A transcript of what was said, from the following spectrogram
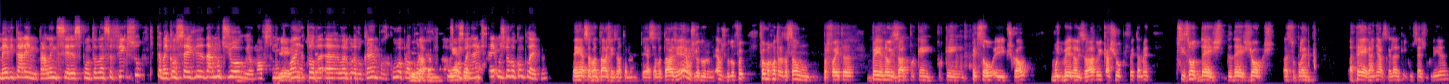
Mehdi Taremi, para além de ser esse ponto de lança fixo, também consegue dar muito jogo. Ele move-se muito sim, bem sim, a toda a largura do campo, recua, procura exatamente. os companheiros. É um jogador completo. É? Tem essa vantagem, exatamente. Tem essa vantagem. É um jogador, é um jogador. Foi, foi uma contratação perfeita, bem analisado por quem, por quem pensou em buscá-lo. Muito bem analisado, encaixou perfeitamente. Precisou de 10, de 10 jogos a suplente até ganhar, se calhar, aquilo que o Sérgio queria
